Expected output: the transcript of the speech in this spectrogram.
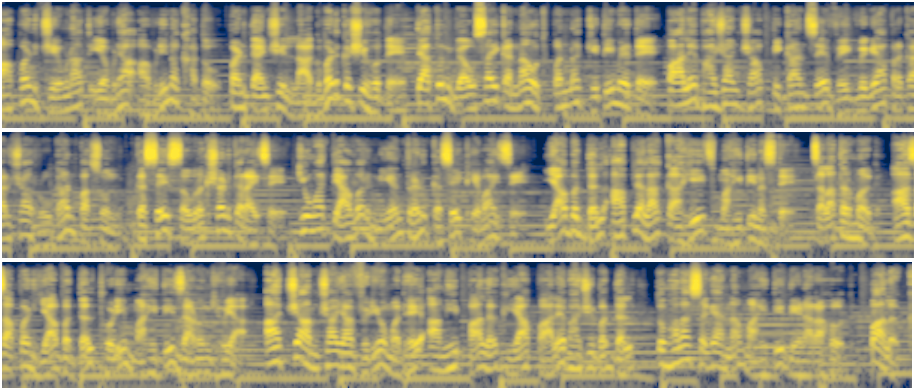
आपण जेवणात एवढ्या आवडीनं खातो पण त्यांची लागवड कशी होते त्यातून व्यावसायिकांना उत्पन्न किती मिळते. पालेभाज्यांच्या पिकांचे वेगवेगळ्या प्रकारच्या रोगांपासून कसे संरक्षण करायचे किंवा त्यावर नियंत्रण कसे ठेवायचे याबद्दल आपल्याला काहीच माहिती नसते. चला तर मग आज आपण याबद्दल थोडी माहिती जाणून घेऊया. आजच्या आमच्या या व्हिडिओमध्ये आम्ही पालक या पालेभाजीबद्दल तुम्हाला सगळ्यांना माहिती देणार आहोत. पालक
